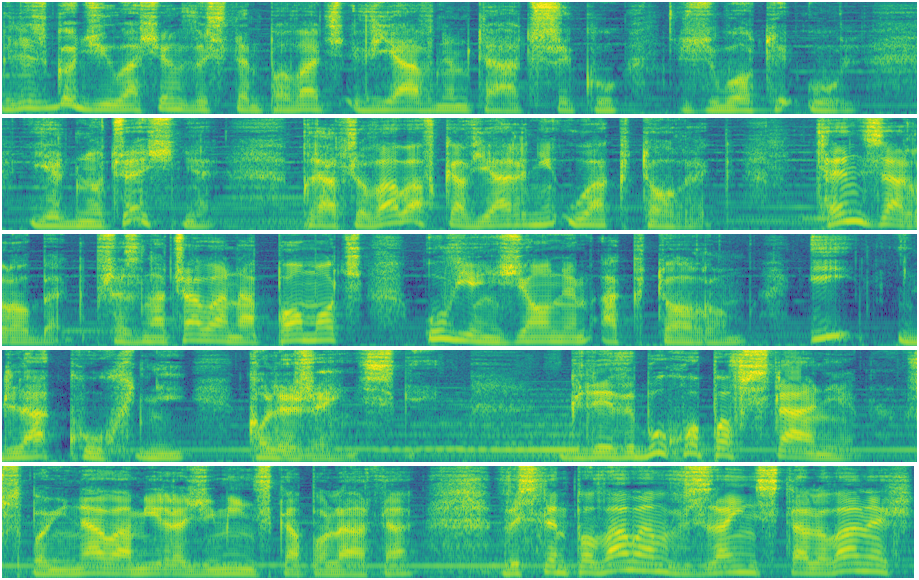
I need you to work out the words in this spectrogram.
gdy zgodziła się występować w jawnym teatrzyku Złoty Ul. Jednocześnie pracowała w kawiarni u aktorek. Ten zarobek przeznaczała na pomoc uwięzionym aktorom i dla kuchni koleżeńskiej. Gdy wybuchło powstanie, wspominała Mira Zimińska po latach, występowałam w zainstalowanych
